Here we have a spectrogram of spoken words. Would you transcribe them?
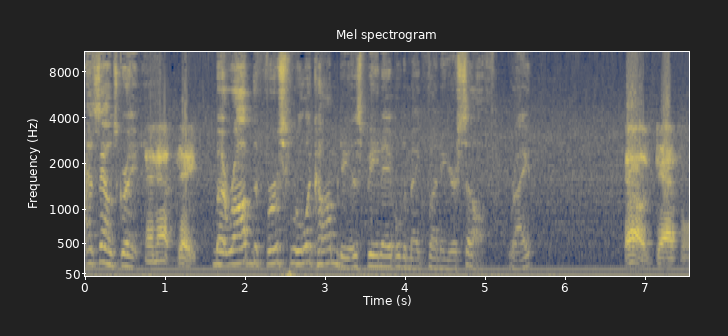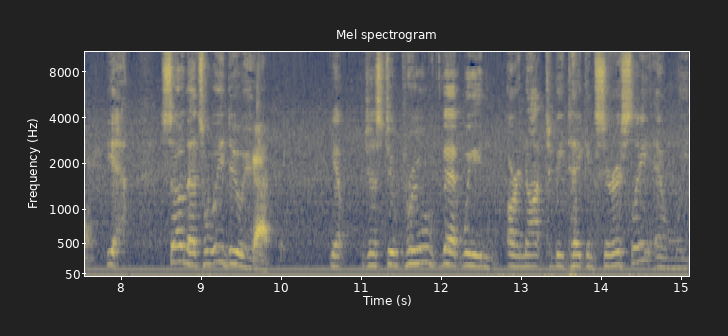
That sounds great. An update. But Rob, the first rule of comedy is being able to make fun of yourself, right? Oh, definitely. Yeah. So that's what we do here. Got Yep. Just to prove that we are not to be taken seriously and we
